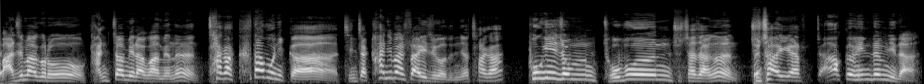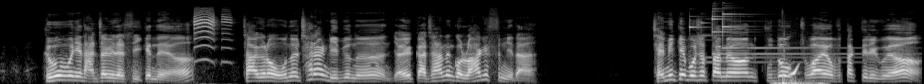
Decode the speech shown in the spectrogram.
마지막으로 단점이라고 하면은 차가 크다 보니까 진짜 카니발 사이즈거든요 차가. 폭이 좀 좁은 주차장은 주차하기가 조금 힘듭니다. 그 부분이 단점이 될 수 있겠네요. 자 그럼 오늘 차량 리뷰는 여기까지 하는 걸로 하겠습니다. 재밌게 보셨다면 구독, 좋아요 부탁드리고요.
